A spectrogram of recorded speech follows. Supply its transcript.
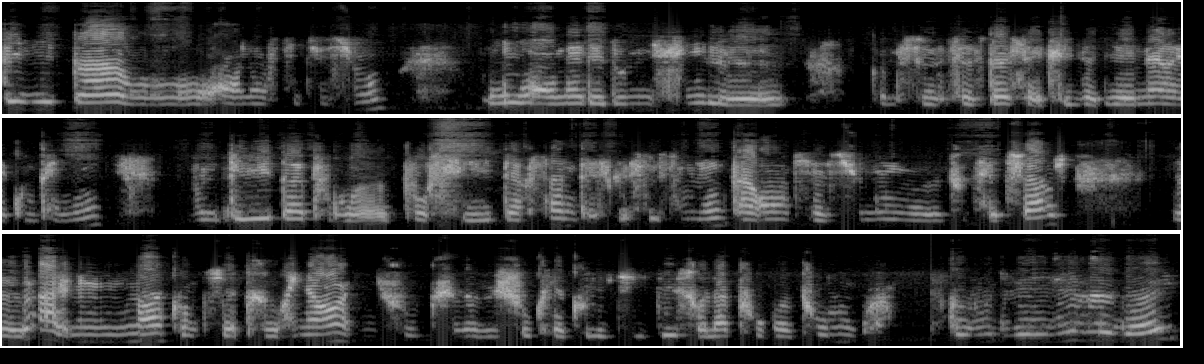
payez pas en, institution ou en aide à domicile, euh, comme ça se passe avec les ADMR et compagnie. Vous ne payez pas pour, euh, pour ces personnes parce que ce sont nos parents qui assument euh, toute cette charge. Euh, à minima, quand il n'y a plus rien, il faut que, il faut que la collectivité soit là pour, euh, pour nous. Quoi. Parce que vous devez vivre le deuil,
